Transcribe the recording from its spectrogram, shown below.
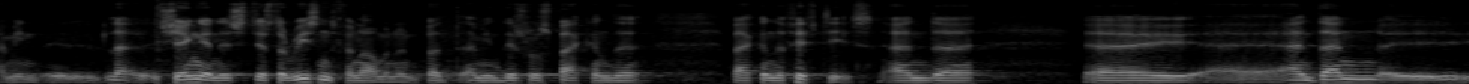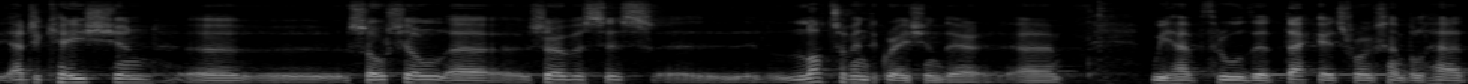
I mean, uh, Schengen is just a recent phenomenon, but I mean, this was back in the, back in the 50s. And uh, Uh, and then uh, education, uh, social uh, services, uh, lots of integration there. Uh, we have, through the decades, for example, had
